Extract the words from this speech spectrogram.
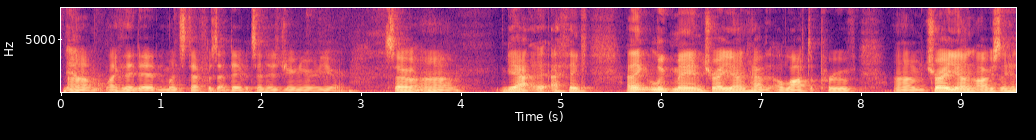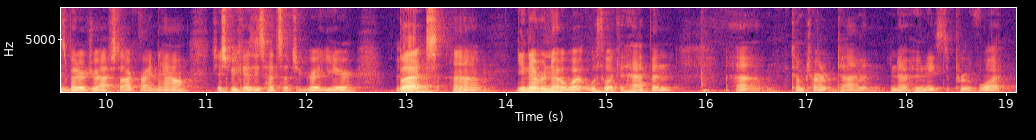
Yeah. um, like they did when Steph was at Davidson his junior year. So um, yeah, I think I think Luke Maye and Trae Young have a lot to prove. Um, Trae Young obviously has better draft stock right now, just because he's had such a great year. But um, you never know what with what could happen um, come tournament time, and you know who needs to prove what.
